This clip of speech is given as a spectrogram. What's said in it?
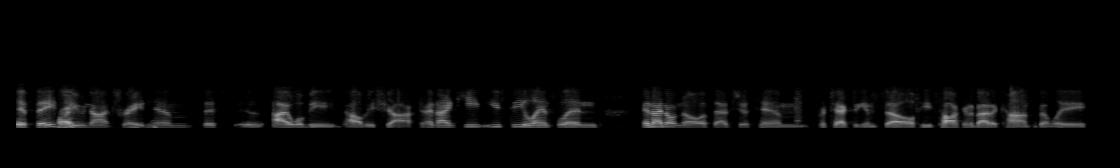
If they right. do not trade him, this is I will be I'll be shocked. And I keep you see Lance Lynn, and I don't know if that's just him protecting himself. He's talking about it constantly,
